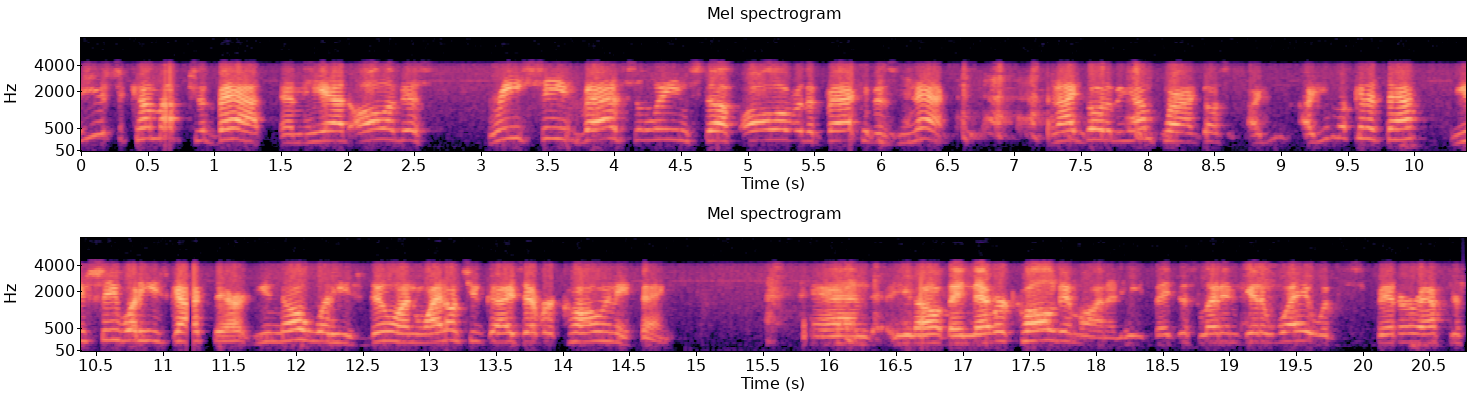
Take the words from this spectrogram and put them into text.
He used to come up to the bat, and he had all of this greasy Vaseline stuff all over the back of his neck. And I'd go to the umpire and goes, "Are you are you looking at that? You see what he's got there? You know what he's doing. Why don't you guys ever call anything?" And you know they never called him on it. He they just let him get away with spitter after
